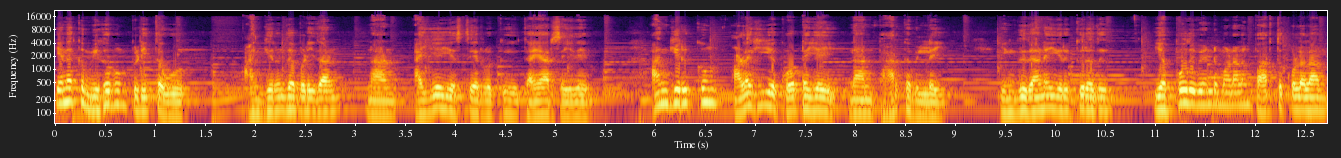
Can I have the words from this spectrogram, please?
எனக்கு மிகவும் பிடித்த ஊர். அங்கிருந்தபடிதான் நான் ஐஏஎஸ் தேர்வுக்கு தயார் செய்தேன். அங்கிருக்கும் அழகிய கோட்டையை நான் பார்க்கவில்லை. இங்குதானே இருக்கிறது. எப்போது வேண்டுமானாலும் பார்த்து கொள்ளலாம்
